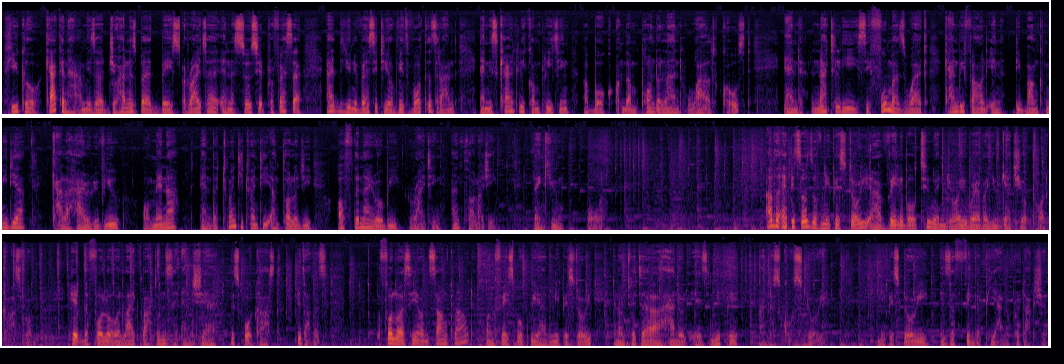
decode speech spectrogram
Hugo ka Canham is a Johannesburg based writer and associate professor at the University of Witwatersrand and is currently completing a book on the Mpondoland Wild Coast. And Natalie Sifuma's work can be found in Debunk Media, Kalahari Review, Omena, and the 2020 anthology of the Nairobi Writing Anthology. Thank you all. Other episodes of Nipe Story are available to enjoy wherever you get your podcast from. Hit the follow or like buttons and share this podcast with others. Follow us here on SoundCloud. On Facebook, we are Nipe Story. And on Twitter, our handle is Nipe underscore story. Nipe Story is a finger piano production.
